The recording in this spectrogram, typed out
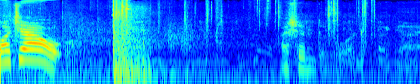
Watch out! I shouldn't have warned that guy.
